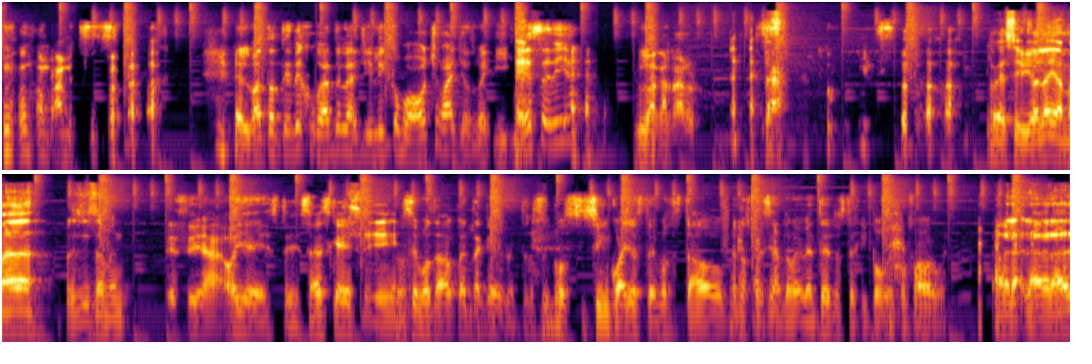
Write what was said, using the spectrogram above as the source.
no, no mames. El vato tiene jugando en la Gili como ocho años, güey. Y ese día lo agarraron. O sea. Recibió la llamada, precisamente. Decía, oye, este, ¿sabes qué? Nos hemos dado cuenta que durante los últimos cinco años te hemos estado menospreciando. Obviamente de nuestro equipo, güey, por favor, güey. La, la, verdad,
